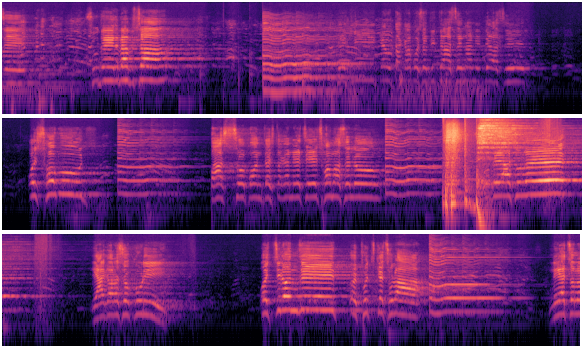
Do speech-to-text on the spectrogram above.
আছে। সুদের ব্যবসা। কেউ টাকা পয়সা দিতে না নিতে ওই সবুজ পাঁচশো পঞ্চাশ টাকা নিয়েছে ছ মাস আসলে এগারোশো কুড়ি। ওই চিরঞ্জিত, ওই ফুচকে ছোড়া। নিয়ে চলো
